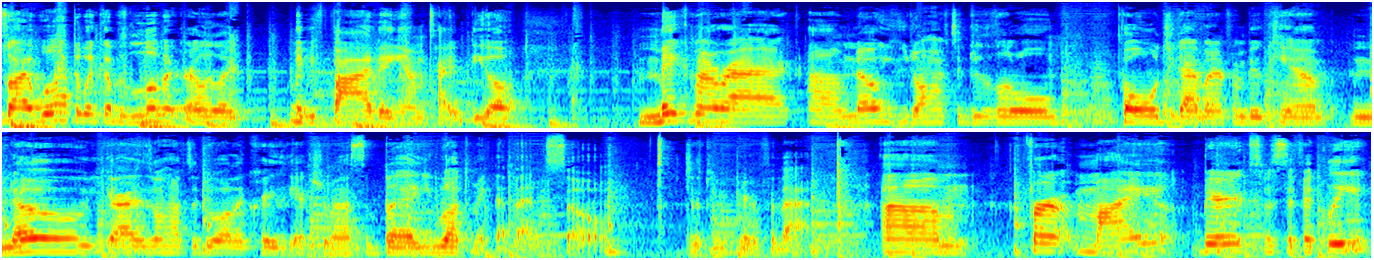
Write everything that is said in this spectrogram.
so I will have to wake up a little bit early, like maybe 5 a.m. type deal. Make my rack. Um, no, you don't have to do the little fold you got learned from boot camp. No, you guys don't have to do all that crazy extra mess, but you will have to make that bed. So just be prepared for that. Um, for my barracks specifically,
